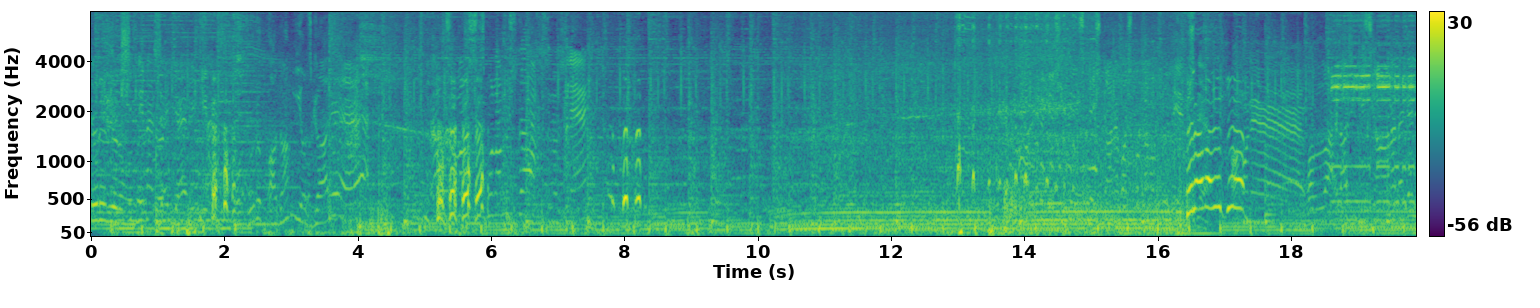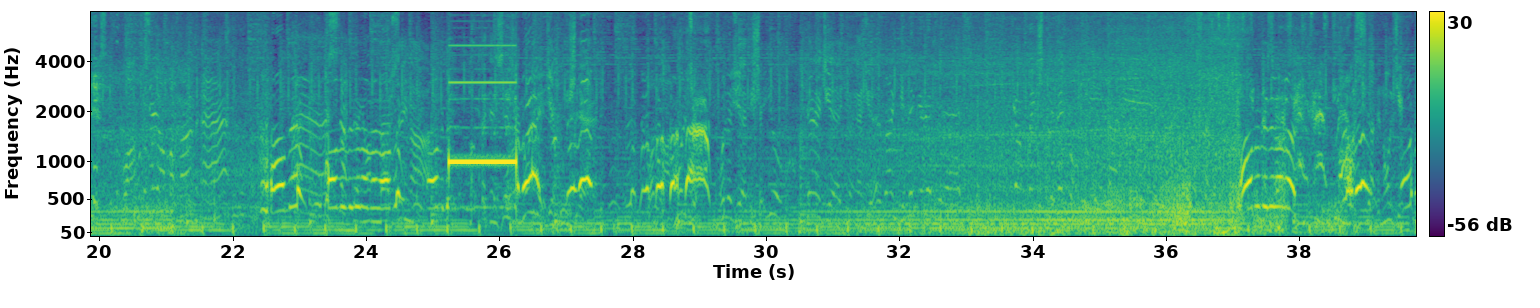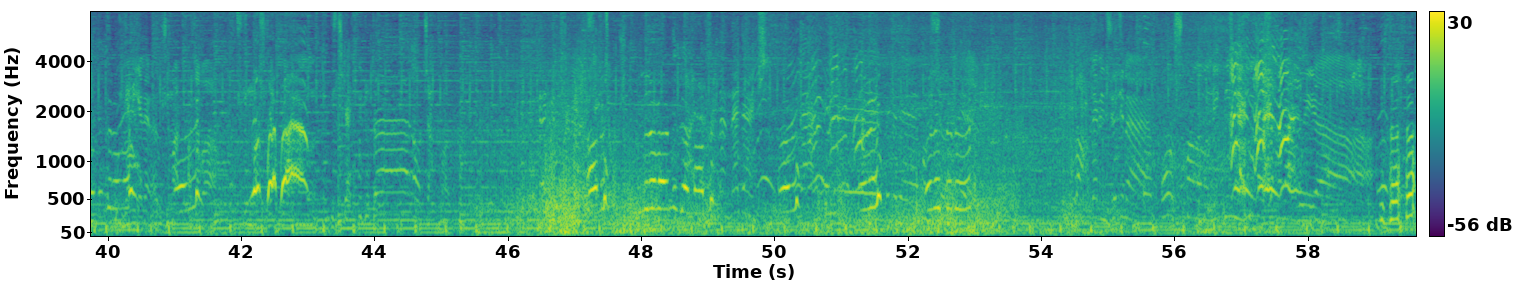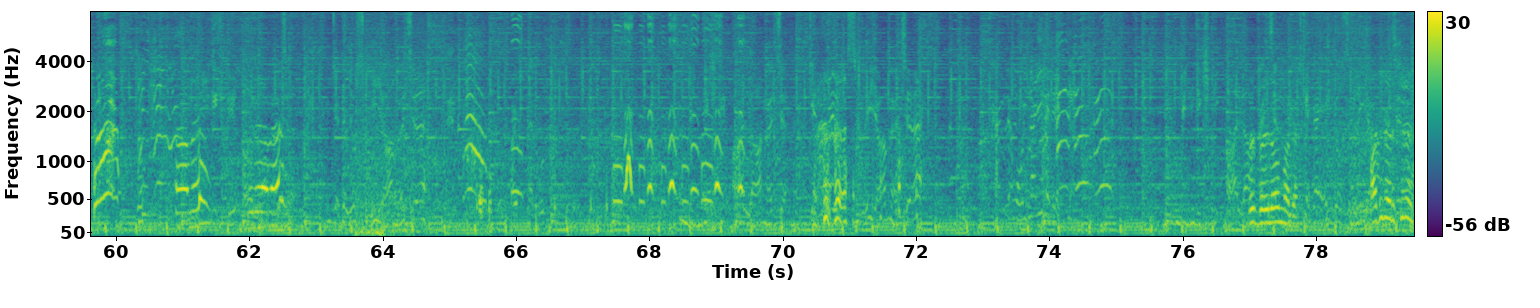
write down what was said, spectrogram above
Görüyorum Şimdi meze yer gibi Oturup adam yiyoruz siz buna müstahaksınız lan. Selamünaleyküm. Vallahi lazım biz şahane bedeliz. Var mı şey bakan he? Abi. Abi bizim hemen abi. Abi Olacağı bir şey yok. Geleceğe döneceğiz. Hangi de geleceğiz. Yapma işte Abi bizim hemen. Abi. Abi Bu hemen. yeni gelen hükümet acaba? Üçgen mi tutar? Alacak mı? Abi. Lira vermeyeceğim demişim? Abi. Evet. Evet bebeğim. Bak benim sözüme. Osmanlı'nın bir bildiği bu ya. Abi. Lira ver. Gidiyoruz kıyamete. Alamete. Gidiyoruz alamete. Dur böyle olmadı. Hadi görüşürüz.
